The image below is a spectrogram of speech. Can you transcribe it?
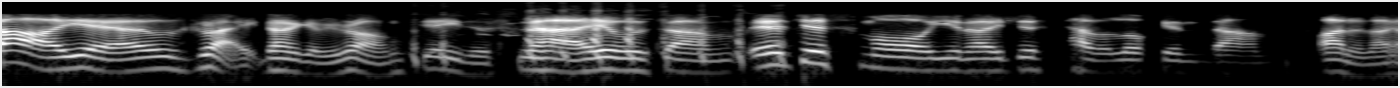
Oh yeah, it was great. Don't get me wrong. Jesus, no, it was um, it was just more, you know, just have a look and um, I don't know.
